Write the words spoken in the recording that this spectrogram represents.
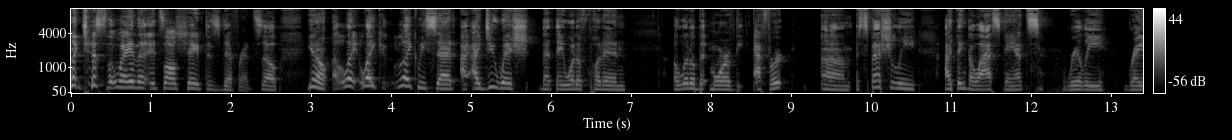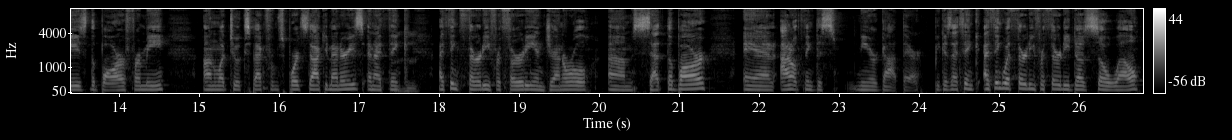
like just the way that it's all shaped is different. So you know like like like we said, I, I do wish that they would have put in a little bit more of the effort. Um, especially I think the Last Dance really raised the bar for me on what to expect from sports documentaries, and I think mm-hmm. I think Thirty for Thirty in general um, set the bar, and I don't think this near got there because I think I think what Thirty for Thirty does so well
